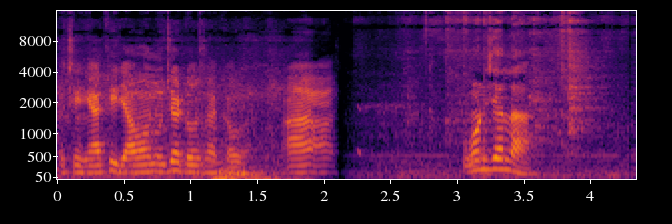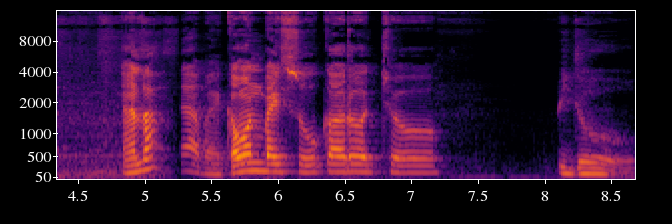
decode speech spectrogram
પછી ત્યાંથી જવાનું છે ઢોસા ખાવા. આ કોણ છે લા? હેલા? હા ભાઈ કવનભાઈ શું કરો છો? પીધો.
